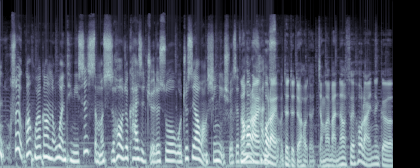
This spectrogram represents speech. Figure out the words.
那所以，我刚回到刚刚的问题，你是什么时候就开始觉得说，我就是要往心理学这方面看？然后后来，后来，对对对，好的，讲到一半，那所以后来那个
